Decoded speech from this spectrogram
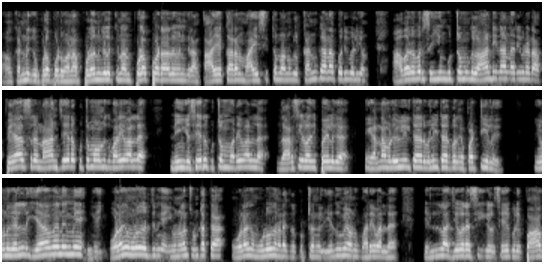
அவன் கண்ணுக்கு புலப்படுவானா? புலன்களுக்கு நான் புலப்படாதவன்கிறான். காயக்காரன் மாயசித்தம் நான் உங்கள் கண்காணா பரிவலியன் அவரவர் செய்யும் குற்றம் உங்கள் ஆண்டி நான் அறிவினடா. பேசுற நான் செய்யற குற்றம் அவனுக்கு மறைவால்ல நீங்க செய்யற குற்றம் மறைவால்ல இந்த அரசியல்வாதி பயலுக. நீங்க அண்ணாமலை வெளியிட்டார் வெளியிட்டார் பாருங்க பட்டியல். இவனுங்க எல்லாம் எவனுமே உலகம் முழுவதும் எடுத்துருங்க இவனெல்லாம் சுண்டக்கா. உலகம் முழுவதும் நடக்கிற குற்றங்கள் எதுவுமே அவனுக்கு மறைவல்ல எல்லா ஜீவராசிகள் செய்யக்கூடிய பாவ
